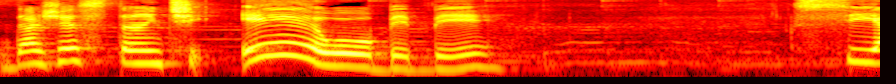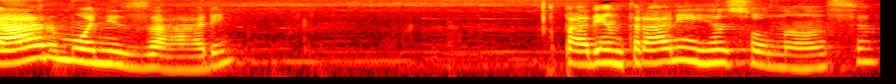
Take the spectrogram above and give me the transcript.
da gestante e o bebê se harmonizarem para entrar em ressonância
